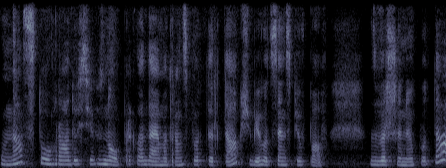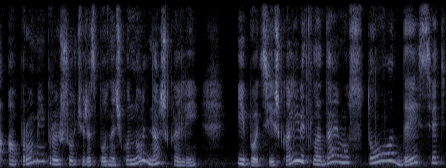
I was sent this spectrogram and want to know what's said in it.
у нас 100 градусів. Знову прикладаємо транспортир так, щоб його цен співпав з вершиною кута, а промінь пройшов через позначку 0 на шкалі. І по цій шкалі відкладаємо 110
